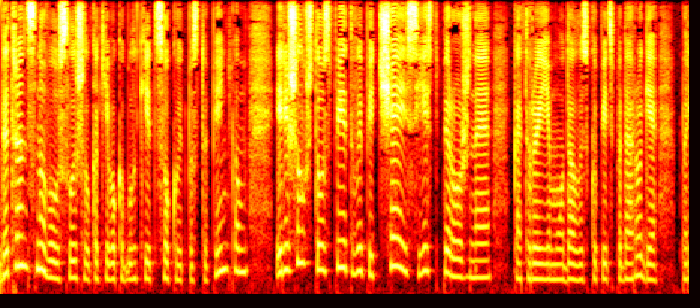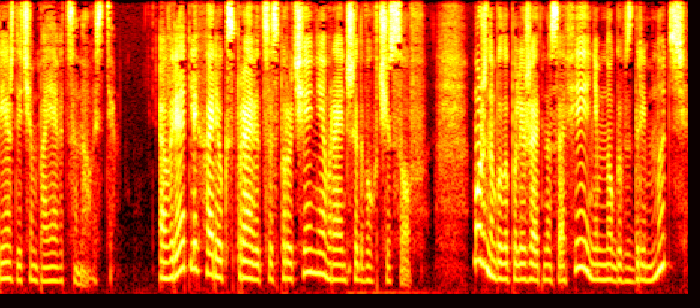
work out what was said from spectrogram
Детран снова услышал, как его каблуки цокают по ступенькам, и решил, что успеет выпить чай и съесть пирожное, которое ему удалось купить по дороге, прежде чем появятся новости. Вряд ли Харек справится с поручением раньше двух часов. Можно было полежать на софе и немного вздремнуть,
